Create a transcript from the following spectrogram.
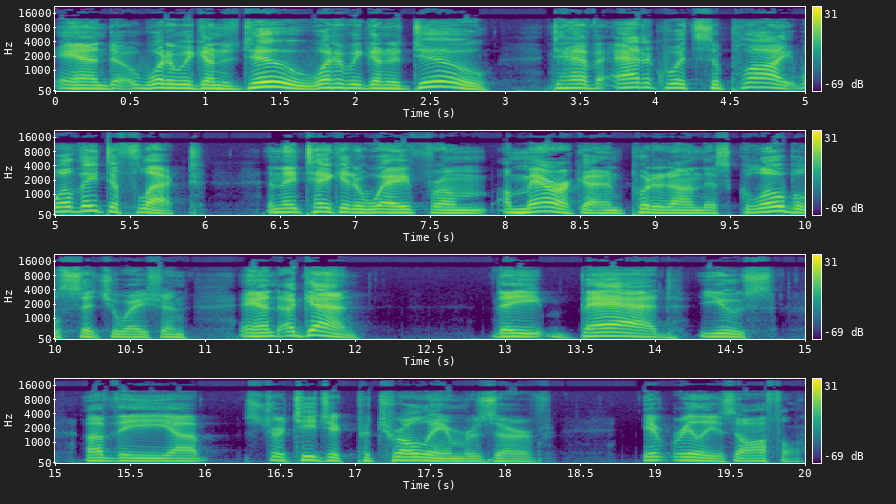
and what are we going to do? What are we going to do to have adequate supply? Well, they deflect and they take it away from America and put it on this global situation. And again, the bad use of the uh, Strategic Petroleum Reserve it really is awful.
